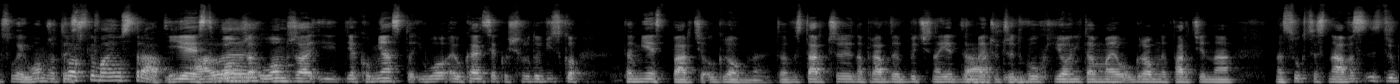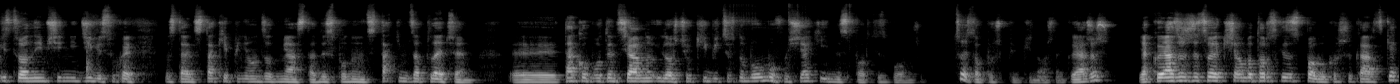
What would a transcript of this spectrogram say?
Słuchaj, Łomża to jest. troszkę mają straty. Jest, ale... Łomża, Łomża i jako miasto i ŁKS jako środowisko, tam jest parcie ogromne. To wystarczy naprawdę być na jednym Tak, meczu czy i- dwóch i oni tam mają ogromne parcie na, na sukces, na awans. Z drugiej strony im się nie dziwię, słuchaj, dostając takie pieniądze od miasta, dysponując takim zapleczem, yy, taką potencjalną ilością kibiców, no bo umówmy się, jaki inny sport jest w Łomży? Co jest oprócz piłki nożnej? Kojarzysz? Ja kojarzę, że są jakieś amatorskie zespoły koszykarskie,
